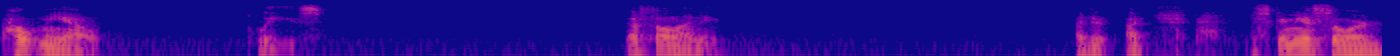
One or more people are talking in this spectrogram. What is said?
help me out, please. That's all I need. I just, I just give me a sword,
